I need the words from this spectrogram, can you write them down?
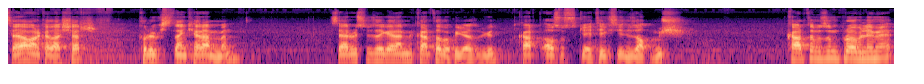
Selam arkadaşlar. Profix'ten Kerem ben. Servisimize gelen bir karta bakacağız bugün. Kart Asus GTX 760. Kartımızın problemi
